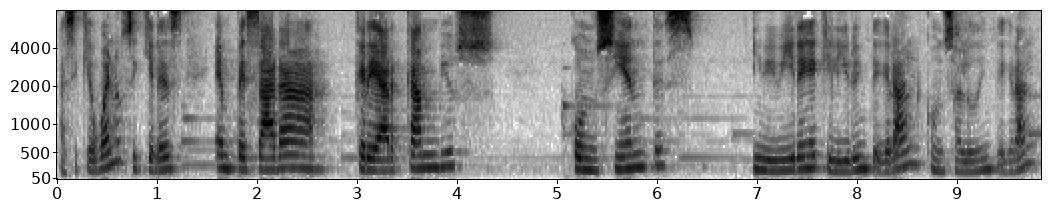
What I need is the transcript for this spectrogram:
Así que bueno, si quieres empezar a crear cambios conscientes y vivir en equilibrio integral, con salud integral,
